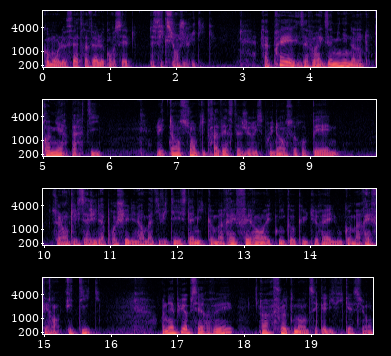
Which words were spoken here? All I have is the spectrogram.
comme on le fait à travers le concept de fiction juridique. Après avoir examiné dans notre première partie les tensions qui traversent la jurisprudence européenne selon qu'il s'agit d'approcher les normativités islamiques comme référent ethnico-culturel ou comme référent éthique, on a pu observer un flottement de ces qualifications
